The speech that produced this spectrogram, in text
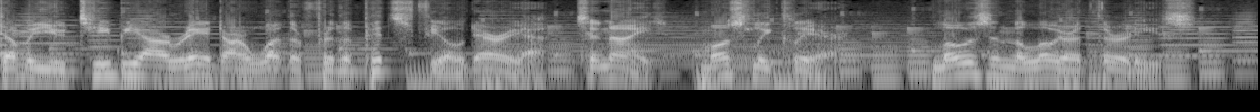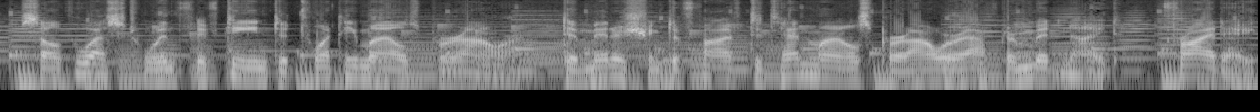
WTBR radar weather for the Pittsfield area. Tonight, mostly clear. Lows in the lower 30s. Southwest wind 15 to 20 miles per hour, diminishing to 5 to 10 miles per hour after midnight. Friday,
